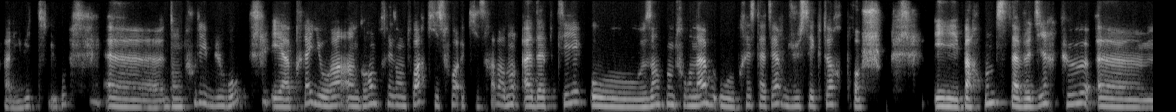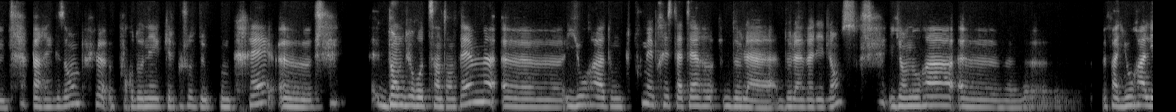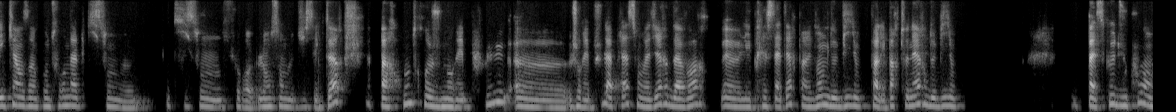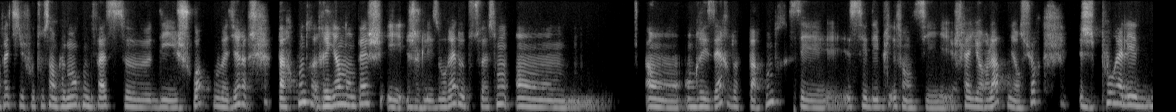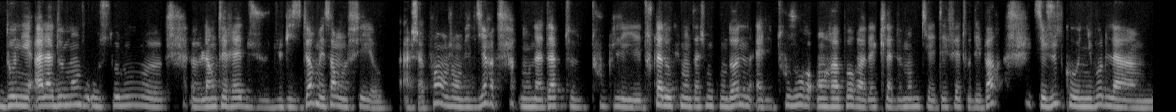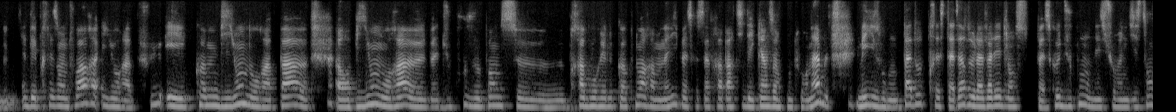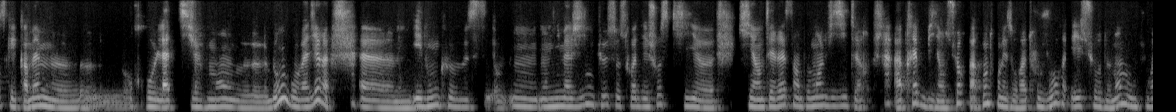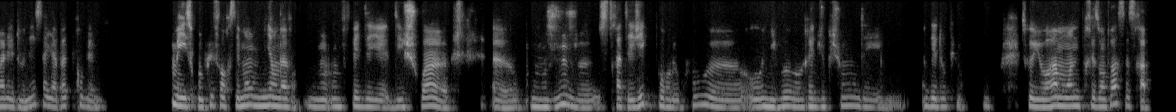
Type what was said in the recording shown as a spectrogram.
enfin les 8 du coup, euh, dans tous les bureaux. Et après, il y aura un grand présentoir qui, soit, qui sera pardon, adapté aux incontournables ou aux prestataires du secteur proche. Et par contre, ça veut dire que, euh, par exemple, pour donner quelque chose de concret, euh, dans le bureau de Saint-Anthème, il y aura donc tous mes prestataires de la, de la vallée de Lens. Il y en aura enfin, il y aura les 15 incontournables qui sont, euh, qui sont sur l'ensemble du secteur. Par contre, je n'aurai plus, euh, plus la place, on va dire, d'avoir euh, les prestataires, par exemple, de Billon, enfin les partenaires de Billon. Parce que du coup, en fait, il faut tout simplement qu'on fasse des choix, on va dire. Par contre, rien n'empêche, et je les aurai de toute façon en, en, réserve, par contre, des enfin, ces flyers-là, bien sûr, je pourrais les donner à la demande ou selon euh, euh, l'intérêt du, visiteur, mais ça, on le fait euh, à chaque fois, hein, j'ai envie de dire. On adapte toutes les, toute la documentation qu'on donne, elle est toujours en rapport avec la demande qui a été faite au départ. C'est juste qu'au niveau de la, des présentoirs, il n'y aura plus, et comme Billon n'aura pas, alors Billon aura, bah, du coup, je pense, Prabouré le coq noir, à mon avis, parce que ça fera partie des 15 incontournables, mais ils n'auront pas d'autres prestataires de la vallée de Lens, parce que du coup, on est sur une distance qui est quand même euh, relativement euh, longue, on va dire. Euh, et donc, on, imagine que ce soit des choses qui, qui intéressent un peu moins le visiteur. Après, bien sûr, par contre, on les aura toujours et sur demande, on pourra les donner, ça, il n'y a pas de problème mais ils ne seront plus forcément mis en avant. On, fait des, des choix euh, euh, qu'on juge stratégiques pour le coup euh, au niveau réduction des, des documents. Parce qu'il y aura moins de présentoirs, ça sera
